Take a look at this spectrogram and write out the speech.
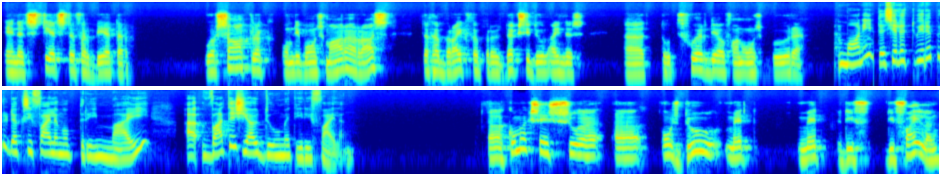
en dit steeds te verbeter. Hoofsaaklik om die Bonsmara ras te gebruik vir produksiedoeleindes uh tot voordeel van ons boere. Mani, dis julle tweede produksieveiling op 3 Mei. Uh wat is jou doel met hierdie veiling? Uh kom ek sê so uh ons doel met met die die veiling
